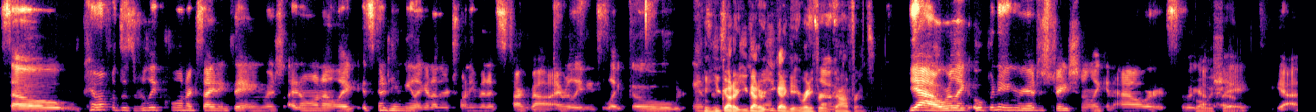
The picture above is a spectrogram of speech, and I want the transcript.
So came up with this really cool and exciting thing which i don't want to like it's going to take me like another 20 minutes to talk about. I really need to like go you gotta you gotta you gotta get ready for your conference. yeah we're like opening registration in like an hour so we got like yeah.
